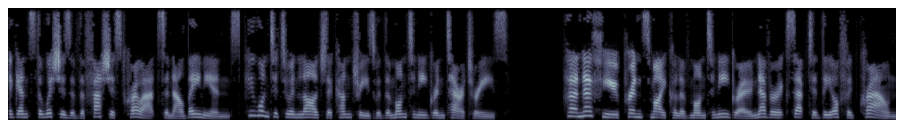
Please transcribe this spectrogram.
against the wishes of the fascist Croats and Albanians, who wanted to enlarge their countries with the Montenegrin territories. Her nephew Prince Michael of Montenegro never accepted the offered crown,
